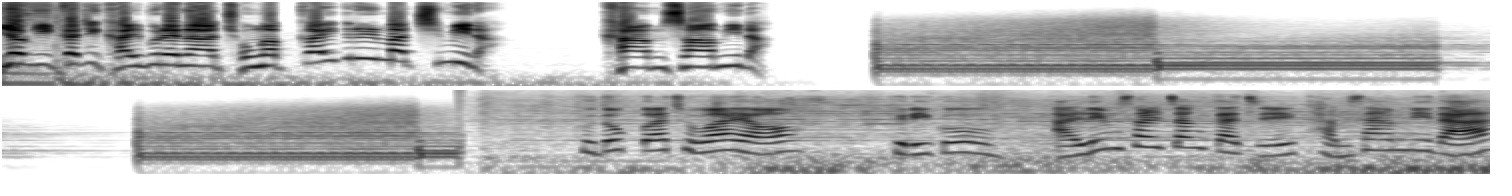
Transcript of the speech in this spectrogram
여기까지 갈브레나 종합 가이드를 마칩니다. 감사합니다. 구독과 좋아요, 그리고 알림 설정까지 감사합니다.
